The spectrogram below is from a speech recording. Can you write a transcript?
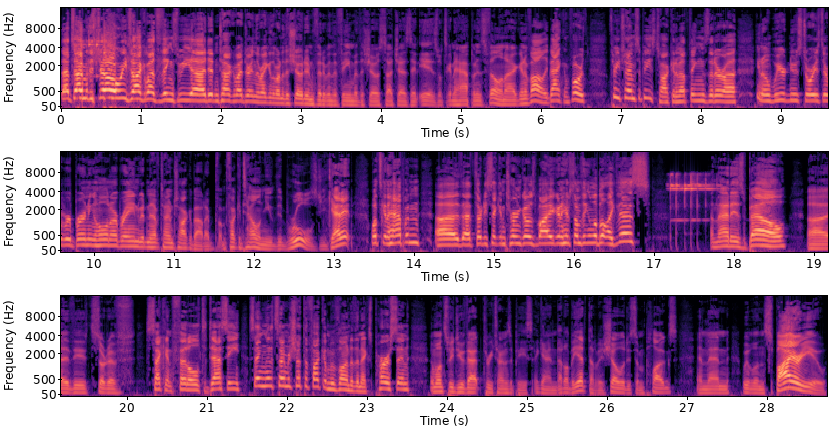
That time of the show we talk about the things we uh, didn't talk about during the regular run of the show, didn't fit in the theme of the show, such as it is. What's going to happen is Phil and I are going to volley back and forth three times a piece, talking about things that are, uh, you know, weird news stories that were burning a hole in our brain. We didn't have time to talk about. I'm, I'm fucking telling you the rules. You get it? What's going to happen? Uh, that 30 second turn goes by. You're going to hear something a little bit like this and that is Bell, uh, the sort of second fiddle to Desi, saying that it's time to shut the fuck and move on to the next person. And once we do that three times a piece, again, that'll be it. That'll be a show. We'll do some plugs, and then we will inspire you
